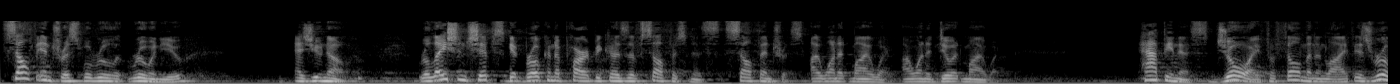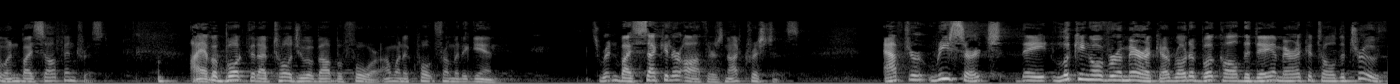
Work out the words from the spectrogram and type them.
Self interest will ruin you, as you know. Relationships get broken apart because of selfishness, self interest. I want it my way. I want to do it my way happiness, joy, fulfillment in life is ruined by self interest. I have a book that I've told you about before. I want to quote from it again. It's written by secular authors, not Christians. After research, they, looking over America, wrote a book called The Day America Told the Truth.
